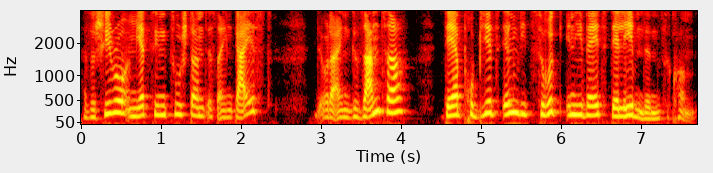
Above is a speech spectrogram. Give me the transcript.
Also Shiro im jetzigen Zustand ist ein Geist, oder ein Gesandter, der probiert irgendwie zurück in die Welt der Lebenden zu kommen.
